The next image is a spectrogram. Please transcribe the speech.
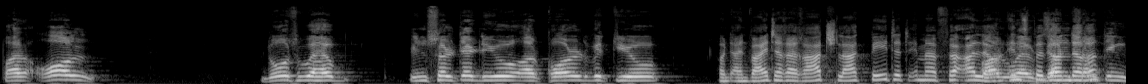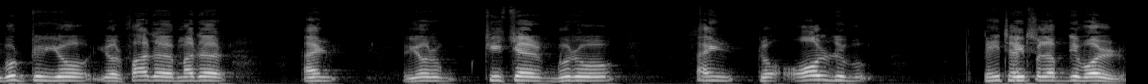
for all those who have insulted you or quarreled with you Und ein weiterer Ratschlag, betet immer für alle or und insbesondere something good to you, your father, mother, and your teacher, guru, and to all the betet, people of the world.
